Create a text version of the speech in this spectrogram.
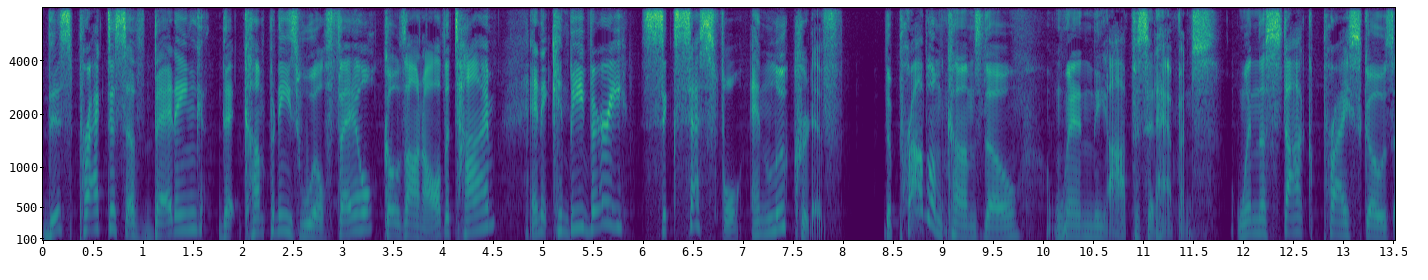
This practice of betting that companies will fail goes on all the time, and it can be very successful and lucrative. The problem comes, though, when the opposite happens, when the stock price goes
